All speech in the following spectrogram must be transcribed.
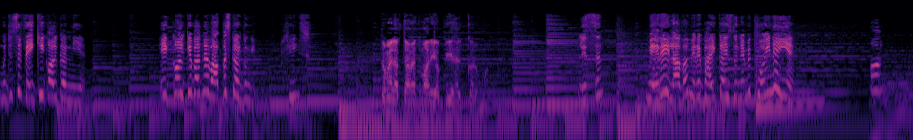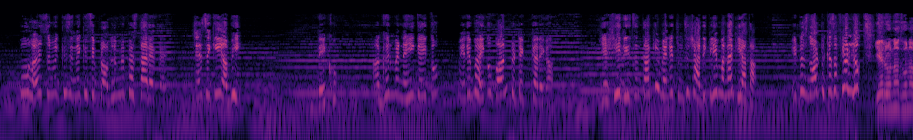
मुझे सिर्फ़ एक ही कॉल करनी है। एक कॉल के बाद मैं वापस कर दूँगी। प्लीज़। तुम्हें लगता है मैं तुम्हारी अब भी हेल्प करूँगा। लिसन मेरे अलावा मेरे भाई का इस दुनिया में कोई नहीं है। और वो हर समय किसी न किसी प्रॉब्लम में फंसता रहता है जैसे कि अभी। देखो अगर मैं नहीं गई तो मेरे भाई को कौन प्रोटेक्ट करेगा? यही रीजन था कि मैंने तुमसे शादी के लिए मना किया था। It was not because of your looks ये रोना धोना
